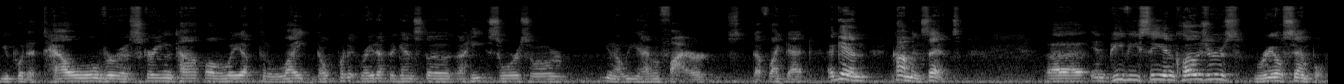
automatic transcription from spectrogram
you put a towel over a screen top all the way up to the light. Don't put it right up against a, a heat source or, you know, you have a fire, stuff like that. Again, common sense. Uh, in PVC enclosures, real simple.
